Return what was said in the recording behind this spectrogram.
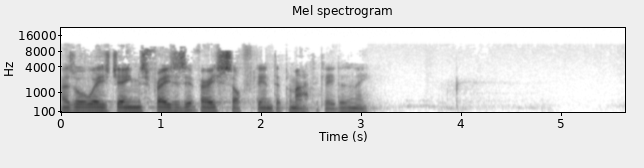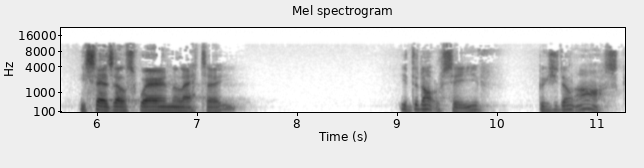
As always, James phrases it very softly and diplomatically, doesn't he? He says elsewhere in the letter, You do not receive because you don't ask.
